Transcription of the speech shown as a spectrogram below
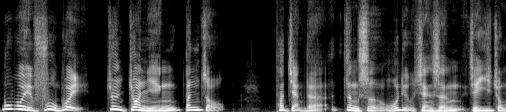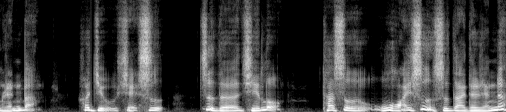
不为富贵赚赚银奔走。”他讲的正是五柳先生这一种人吧？喝酒写诗，自得其乐。他是吴怀世时代的人呢，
